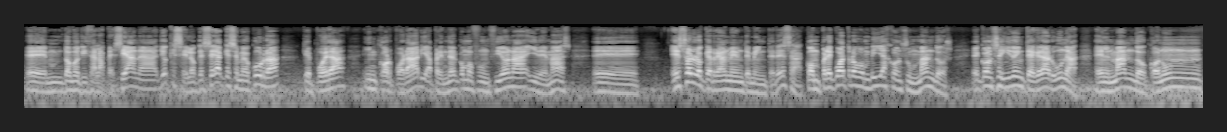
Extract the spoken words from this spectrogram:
eh, domotizar las persianas, yo qué sé, lo que sea que se me ocurra que pueda incorporar y aprender cómo funciona y demás. Eh, eso es lo que realmente me interesa. Compré cuatro bombillas con sus mandos. He conseguido integrar una, el mando, con un,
